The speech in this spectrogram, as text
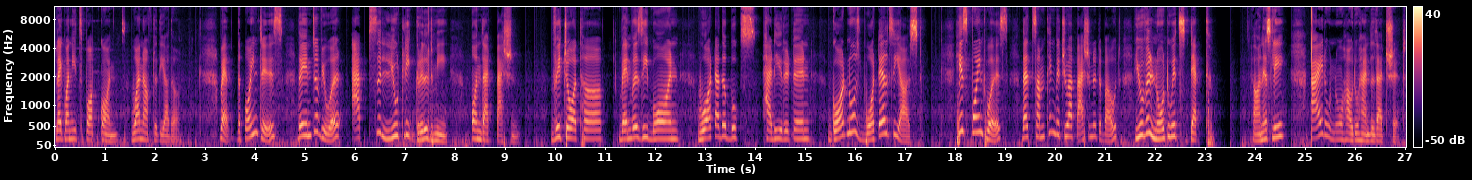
like one eats popcorn, one after the other. Well, the point is, the interviewer absolutely grilled me on that passion. Which author? When was he born? What other books had he written? God knows what else he asked. His point was that something which you are passionate about, you will know to its depth. Honestly, I don't know how to handle that shit.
